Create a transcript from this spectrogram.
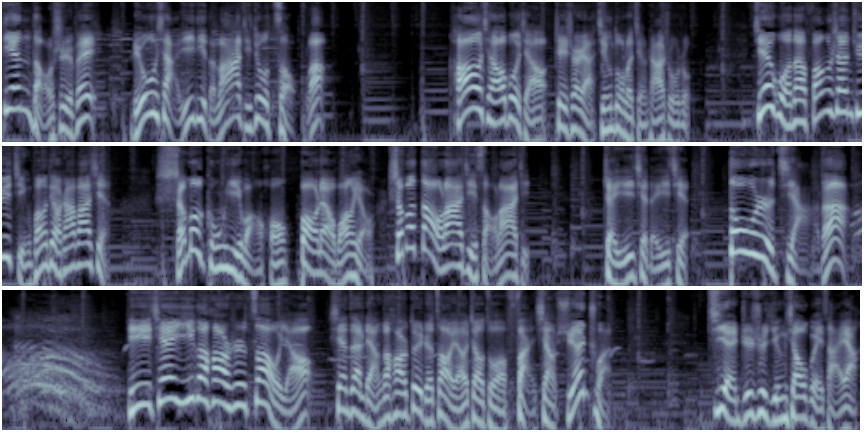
颠倒是非，留下一地的垃圾就走了。好巧不巧，这事儿啊惊动了警察叔叔。结果呢，房山区警方调查发现。什么公益网红爆料网友，什么倒垃圾扫垃圾，这一切的一切都是假的。以前一个号是造谣，现在两个号对着造谣叫做反向宣传，简直是营销鬼才呀！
